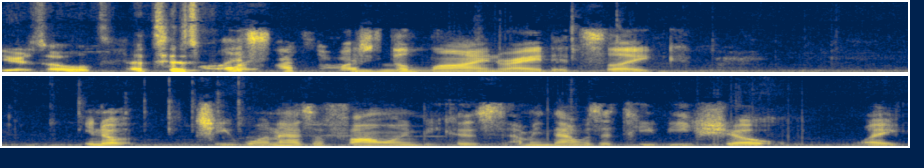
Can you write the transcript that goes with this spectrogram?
years old at this Well, point. it's not so much the mm-hmm. line, right? It's like, you know, G1 has a following because I mean that was a TV show, like,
